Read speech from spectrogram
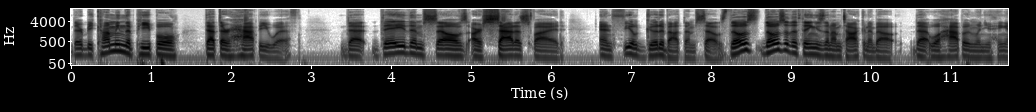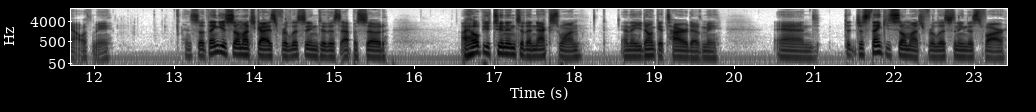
They're becoming the people that they're happy with, that they themselves are satisfied and feel good about themselves. Those those are the things that I'm talking about that will happen when you hang out with me. And so thank you so much guys for listening to this episode. I hope you tune into the next one and that you don't get tired of me. And th- just thank you so much for listening this far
